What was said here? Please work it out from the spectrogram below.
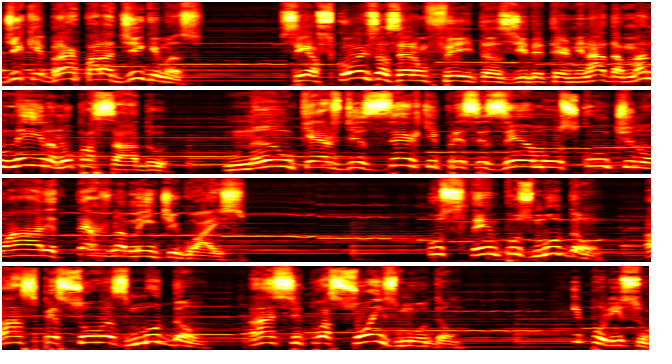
de quebrar paradigmas. Se as coisas eram feitas de determinada maneira no passado, não quer dizer que precisemos continuar eternamente iguais. Os tempos mudam, as pessoas mudam, as situações mudam. E por isso,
